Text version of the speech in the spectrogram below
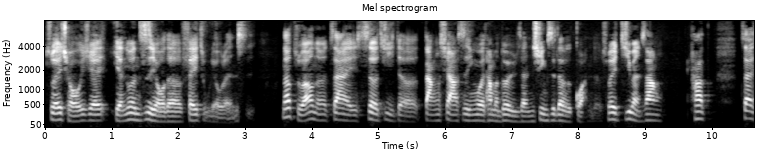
追求一些言论自由的非主流人士。那主要呢，在设计的当下，是因为他们对于人性是乐观的，所以基本上他在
